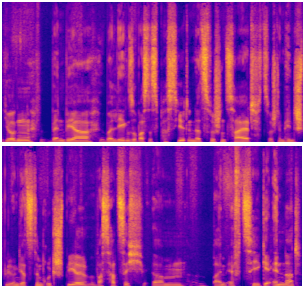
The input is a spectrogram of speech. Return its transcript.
Jürgen, wenn wir überlegen, so was ist passiert in der Zwischenzeit zwischen dem Hinspiel und jetzt dem Rückspiel, was hat sich ähm, beim FC geändert?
